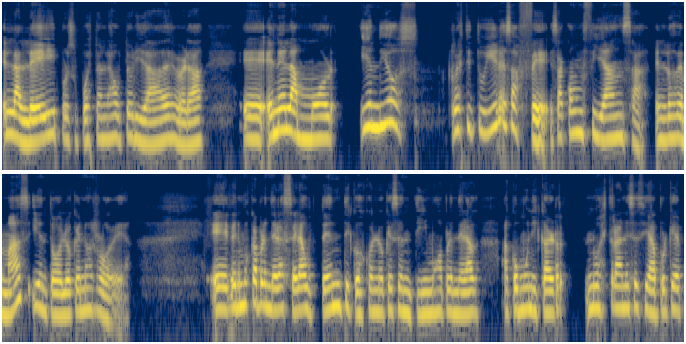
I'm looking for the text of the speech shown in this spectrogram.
en la ley, por supuesto, en las autoridades, ¿verdad? Eh, en el amor y en Dios. Restituir esa fe, esa confianza en los demás y en todo lo que nos rodea. Eh, tenemos que aprender a ser auténticos con lo que sentimos, aprender a, comunicar nuestra necesidad, porque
